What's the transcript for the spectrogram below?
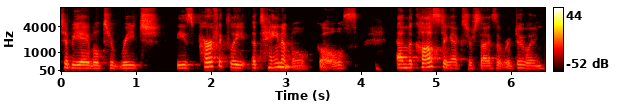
to be able to reach these perfectly attainable goals and the costing exercise that we're doing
